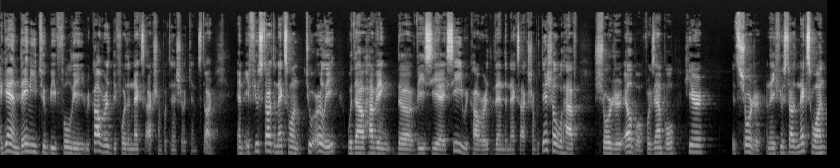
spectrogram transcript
Again, they need to be fully recovered before the next action potential can start. And if you start the next one too early without having the VCAC recovered, then the next action potential will have shorter elbow. For example, here it's shorter. And if you start the next one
